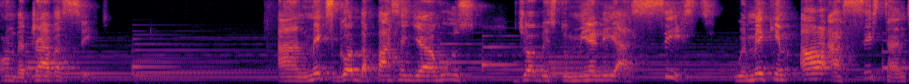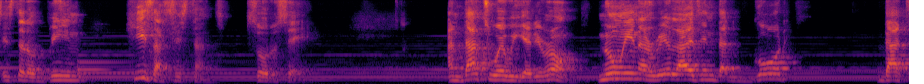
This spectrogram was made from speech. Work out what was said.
on the driver's seat. And makes God the passenger whose job is to merely assist. We make him our assistant instead of being his assistant, so to say. And that's where we get it wrong. Knowing and realizing that God, that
